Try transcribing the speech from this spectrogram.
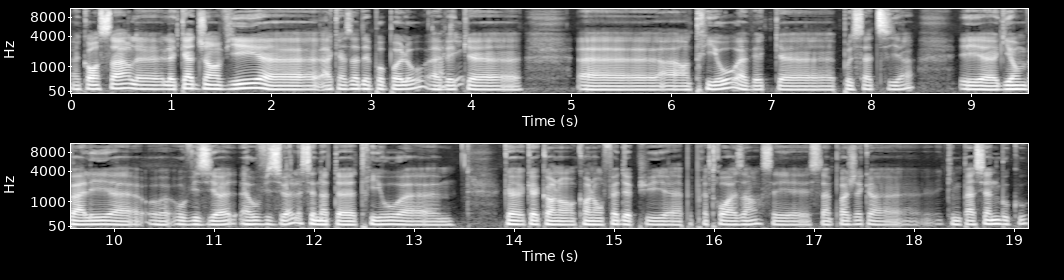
un concert le, le 4 janvier à Casa de Popolo avec en trio avec Pulsatia et euh, Guillaume Vallée euh, au, au visuel. euh, au visuel. C'est notre trio que, que, que l'on, que l'on fait depuis à peu près trois ans. C'est, c'est un projet que- qui me passionne beaucoup.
